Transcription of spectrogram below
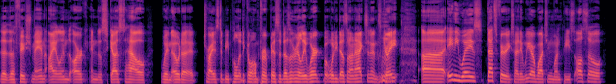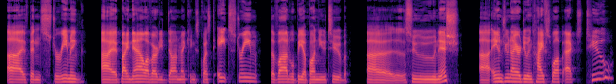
the the Fishman Island arc and discuss how when Oda tries to be political on purpose, it doesn't really work, but when he does it on accident, it's great. uh, anyways, that's very exciting. We are watching One Piece. Also, I've been streaming. I by now I've already done my King's Quest 8 stream. The VOD will be up on YouTube uh soonish. Uh Andrew and I are doing Hive Swap Act 2.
